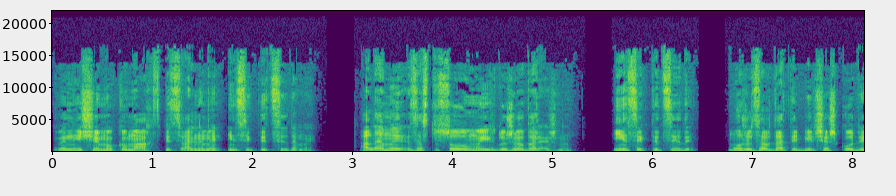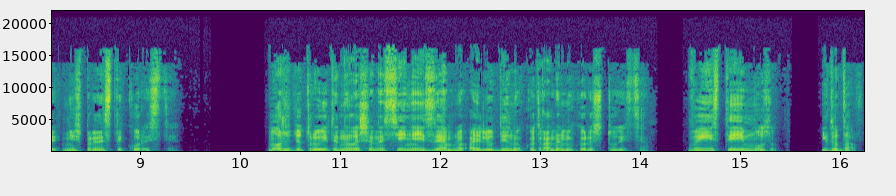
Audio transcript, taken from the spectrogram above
винищуємо комах спеціальними інсектицидами. Але ми застосовуємо їх дуже обережно. Інсектициди можуть завдати більше шкоди, ніж принести користі. Можуть отруїти не лише насіння і землю, а й людину, котра ними користується, виїсти її мозок, і додав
